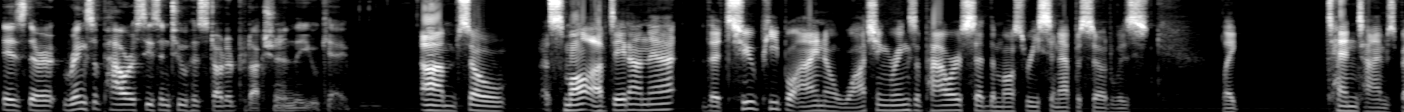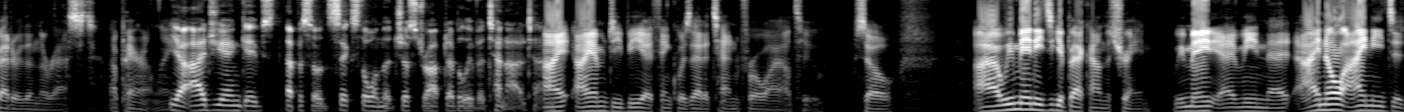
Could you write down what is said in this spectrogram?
is their Rings of Power season 2 has started production in the UK. Um. So a small update on that. The two people I know watching Rings of Power said the most recent episode was like ten times better than the rest. Apparently. Yeah, IGN gave episode 6, the one that just dropped, I believe, a 10 out of 10. I IMDb I think was at a 10 for a while too. So uh, we may need to get back on the train. We may I mean uh, I know I need to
